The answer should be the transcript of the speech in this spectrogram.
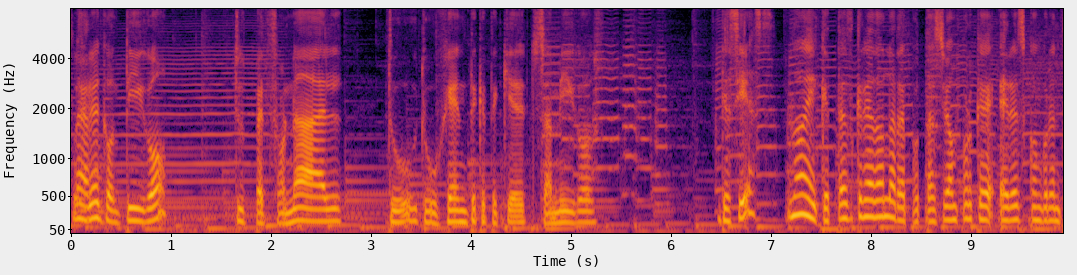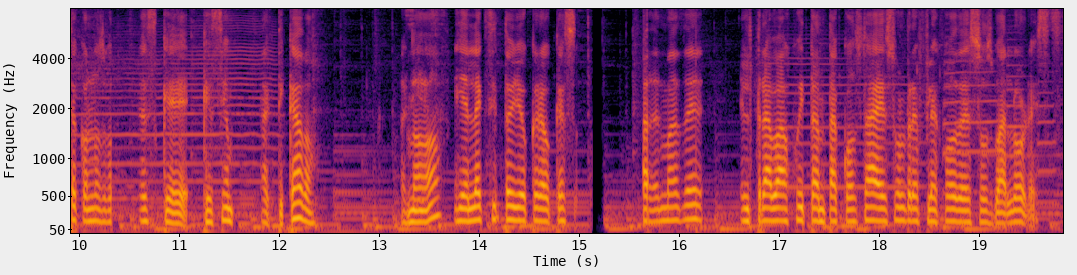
Claro. Vive contigo, tu personal, tu, tu gente que te quiere, tus amigos. Y así es. No, y que te has creado la reputación porque eres congruente con los valores que, que siempre has practicado, Así ¿no? es. Y el éxito yo creo que es, además de el trabajo y tanta cosa, es un reflejo de esos valores,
